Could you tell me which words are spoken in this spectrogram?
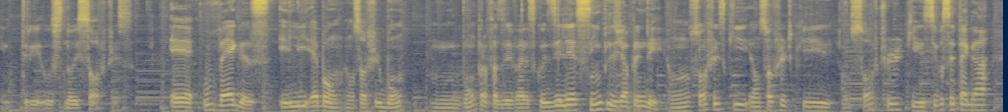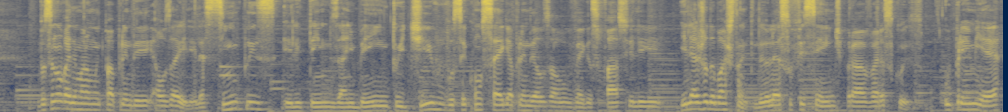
entre os dois softwares? É, o Vegas, ele é bom, é um software bom, bom para fazer várias coisas e ele é simples de aprender. É um software que é um software que é um software que se você pegar você não vai demorar muito para aprender a usar ele. Ele é simples, ele tem um design bem intuitivo, você consegue aprender a usar o Vegas fácil, ele ele ajuda bastante, entendeu? Ele é suficiente para várias coisas. O Premiere,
